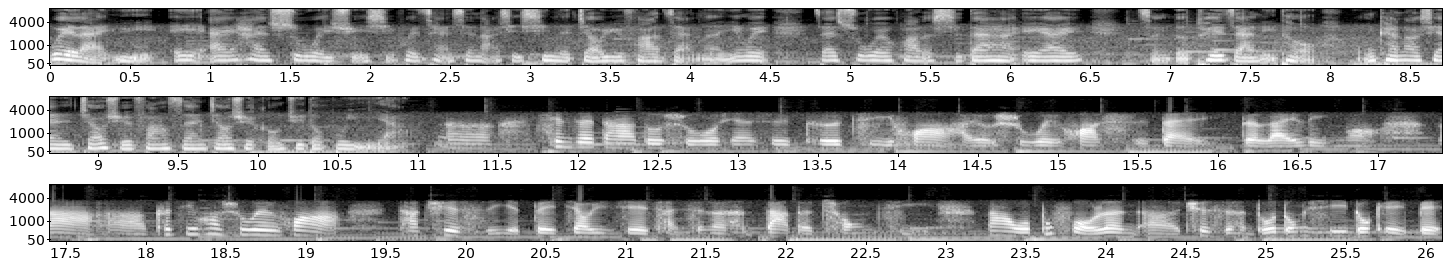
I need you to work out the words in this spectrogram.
未来与 AI 和数位学习会产生哪些新的教育发展呢？因为在数位化的时代和 AI 整个推展里头，我们看到现在的教学方式和教学工具都不一样。嗯，现在大家都说现在是科技化还有数位化时代的来临哦。那呃，科技化、数位化，它确实也对教育界产生了很大的冲击。那我不否认，呃，确实很多东西都可以被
